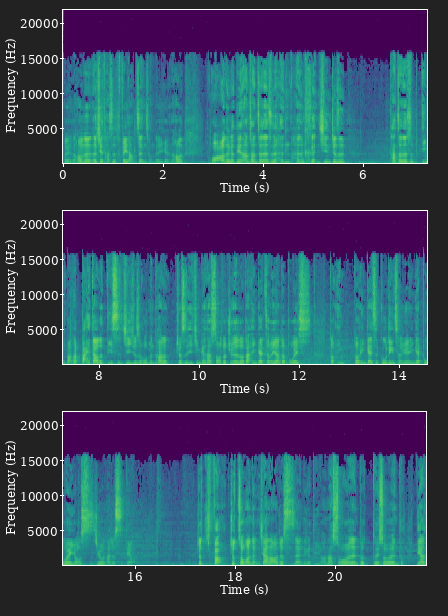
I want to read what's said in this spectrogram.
对，然后呢，而且他是非常真诚的一个人，然后。哇，那个电商串真的是很很狠心，就是他真的是硬把他摆到了第四季，就是我们他就是已经跟他熟，都觉得说他应该怎么样都不会死，都应都应该是固定成员，应该不会有死，结果他就死掉了，就放就中了冷枪，然后就死在那个地方。那所有人都对所有人都，你要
